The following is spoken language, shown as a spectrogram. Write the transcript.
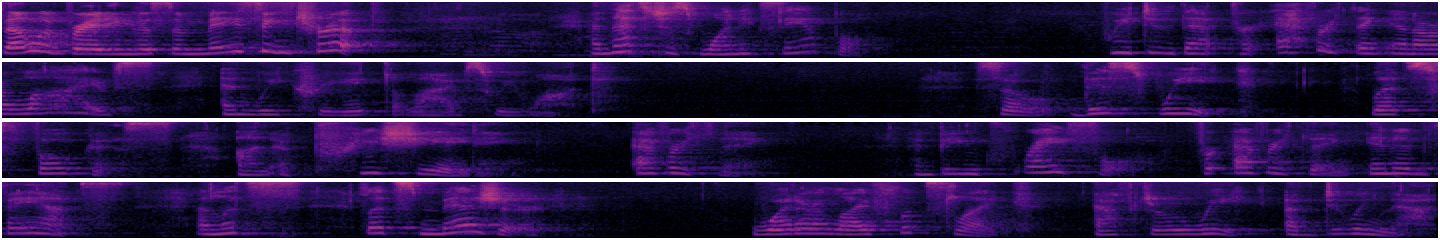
celebrating this amazing trip. And that's just one example. We do that for everything in our lives, and we create the lives we want. So this week, let's focus on appreciating everything and being grateful for everything in advance. And let's, let's measure what our life looks like after a week of doing that.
